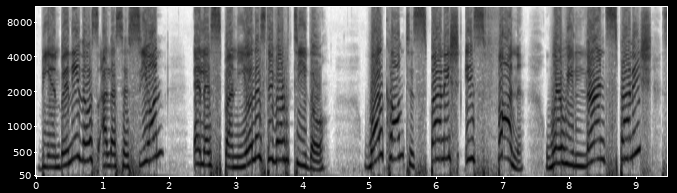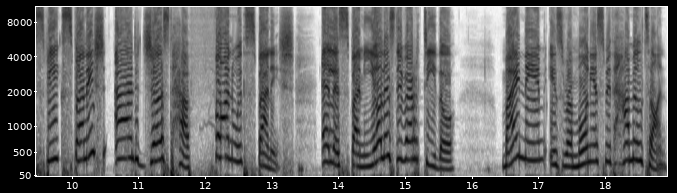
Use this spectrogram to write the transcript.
Bienvenidos a la sesión El español es divertido. Welcome to Spanish is Fun, where we learn Spanish, speak Spanish, and just have fun with Spanish. El español es divertido. My name is Ramonia Smith Hamilton.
